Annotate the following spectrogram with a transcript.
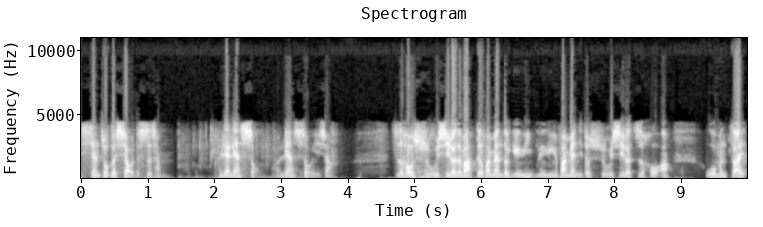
先做个小的市场。练练手啊，练手一下，之后熟悉了，对吧？各方面都运营，运营方面你都熟悉了之后啊，我们再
